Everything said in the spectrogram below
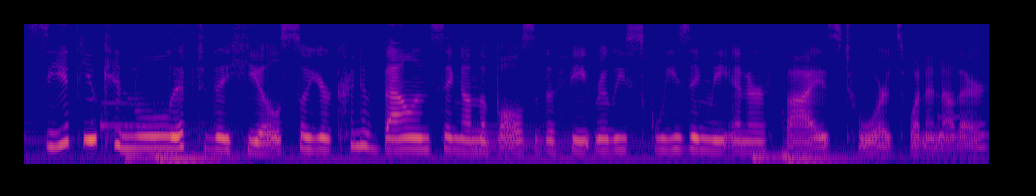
see if you can lift the heels so you're kind of balancing on the balls of the feet, really squeezing the inner thighs towards one another.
